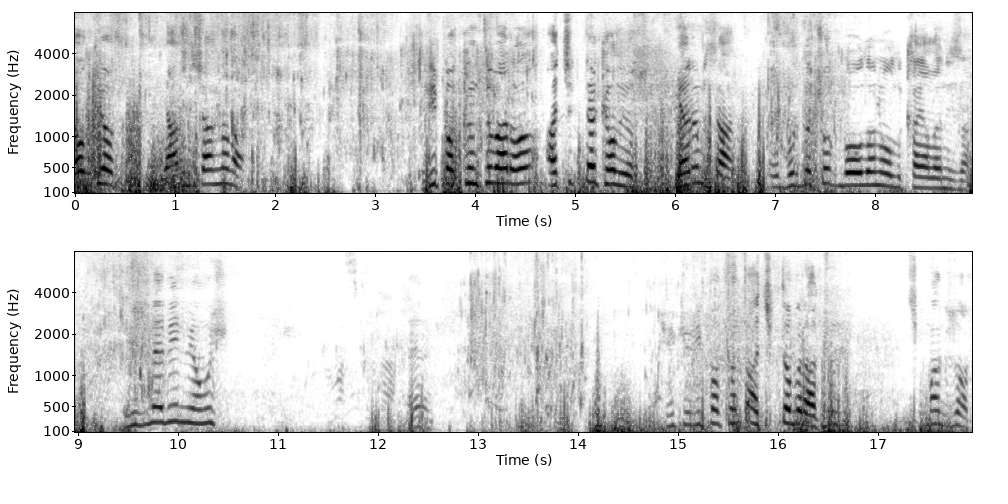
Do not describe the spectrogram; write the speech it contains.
Yok yok. Yanlış anlama. Rip akıntı var o. Açıkta kalıyorsun. Yarım saat. E, Burada çok boğulan oldu kayalarınıza. Yüzme bilmiyormuş. Evet. Çünkü rip akıntı açıkta bıraktın. Çıkmak zor.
